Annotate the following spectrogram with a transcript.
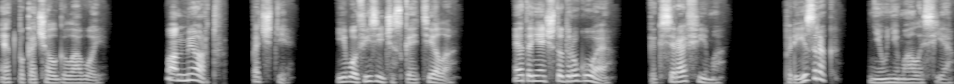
Эд покачал головой. Он мертв, почти. Его физическое тело. Это нечто другое, как Серафима. Призрак? Не унималась я.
